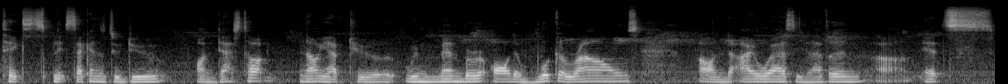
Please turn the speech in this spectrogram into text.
take split seconds to do on desktop, now you have to remember all the workarounds on the iOS 11. Uh, it's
